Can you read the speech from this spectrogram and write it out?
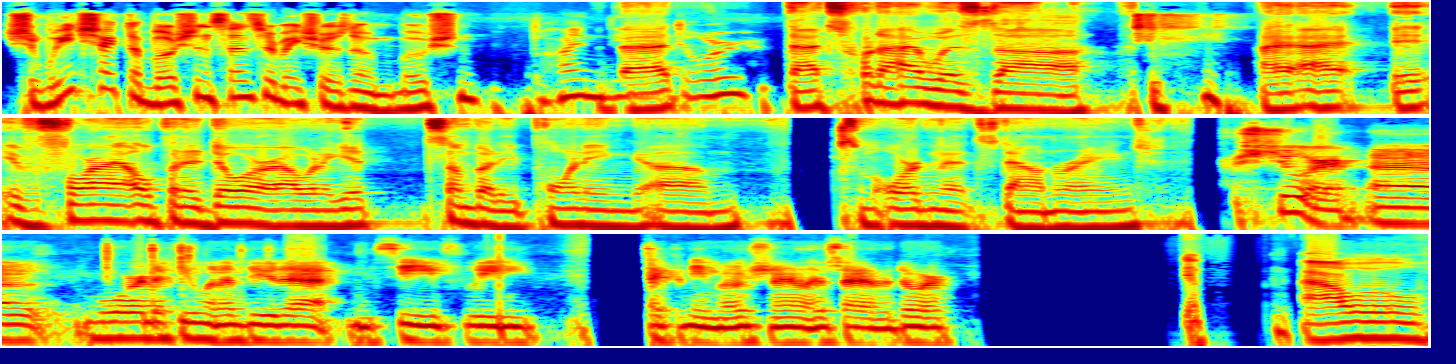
Should we check the motion sensor? Make sure there's no motion behind the That- door. That's what I was. Uh, I, I i before I open a door, I want to get somebody pointing um, some ordnance downrange. Sure. Uh, Ward, if you want to do that and see if we detect any motion on the other side of the door. Yep, I will.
